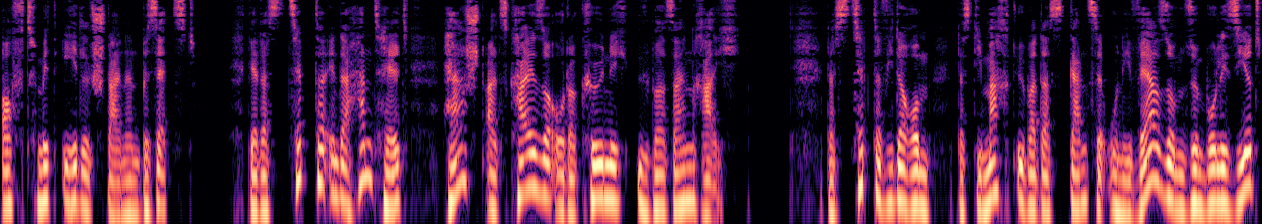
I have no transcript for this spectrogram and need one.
oft mit Edelsteinen besetzt. Wer das Zepter in der Hand hält, herrscht als Kaiser oder König über sein Reich. Das Zepter wiederum, das die Macht über das ganze Universum symbolisiert,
